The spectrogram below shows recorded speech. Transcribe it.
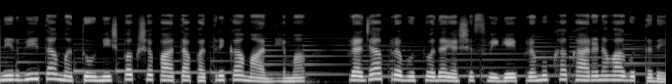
ನಿರ್ಭೀತ ಮತ್ತು ನಿಷ್ಪಕ್ಷಪಾತ ಪತ್ರಿಕಾ ಮಾಧ್ಯಮ ಪ್ರಜಾಪ್ರಭುತ್ವದ ಯಶಸ್ವಿಗೆ ಪ್ರಮುಖ ಕಾರಣವಾಗುತ್ತದೆ.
